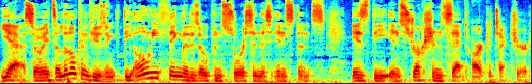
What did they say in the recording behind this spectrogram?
Yeah, so it's a little confusing. The only thing that is open source in this instance is the instruction set architecture.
